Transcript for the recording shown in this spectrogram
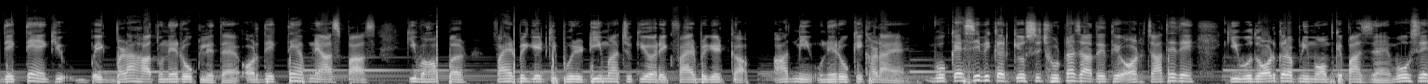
देखते हैं कि एक बड़ा हाथ उन्हें रोक लेता है और देखते हैं अपने आसपास कि वहाँ पर फायर ब्रिगेड की पूरी टीम आ चुकी है और एक फायर ब्रिगेड का आदमी उन्हें रोके खड़ा है। वो कैसे भी करके उससे छूटना चाहते थे और चाहते थे कि वो दौड़कर अपनी मॉम के पास जाएँ। वो उसे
